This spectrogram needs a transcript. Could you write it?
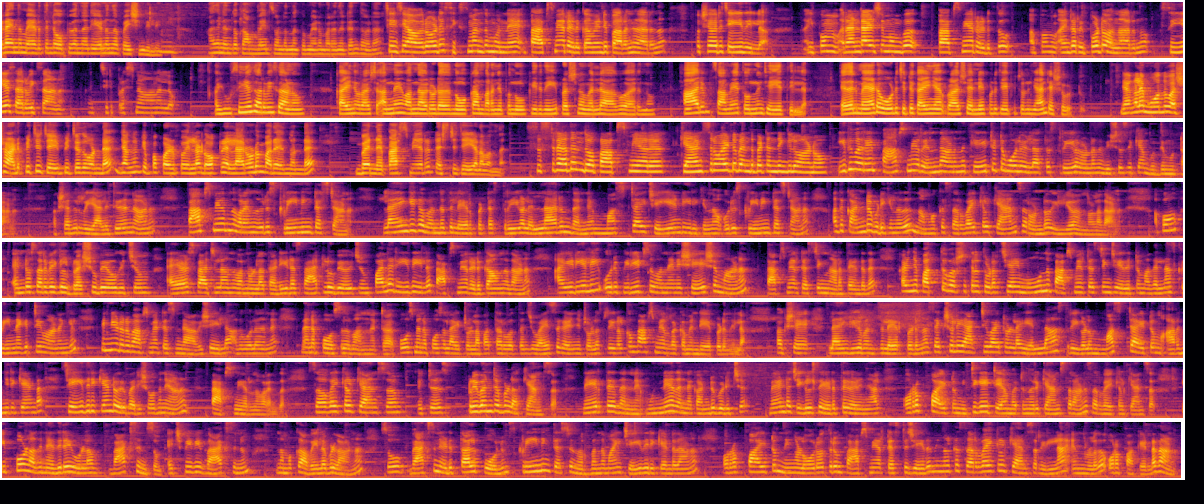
എടാ ഇന്ന് മേഡത്തിന്റെ ഒപ്പി വന്ന രേണുന്ന പേഷ്യന്റ് ഇല്ലേ? അതിനെന്തോ കംപ്ലൈൻസ് ഉണ്ടെന്നൊക്കെ മേഡം പറയുന്നിട്ട് എന്തോടാ? ചേച്ചി അവരോട് സിക്സ് മന്ത് മുന്നേ പാപ്സ്മിയർ എടുക്കാൻ വേണ്ടി പറഞ്ഞതായിരുന്നു. പക്ഷെ അവർ ചെയ്തില്ല. ഇപ്പം രണ്ടാഴ്ച മുമ്പ് പാപ്സ്മിയർ എടുത്തു. അപ്പം അതിന്റെ റിപ്പോർട്ട് വന്നായിരുന്നു. സി എ സർവീസ് ആണ്. ഇച്ചിരി പ്രശ്നമാണല്ലോ. യു സി എ സർവീസ് ആണോ? കഴിഞ്ഞ പ്രാവശ്യം അന്നേ വന്ന് അവരോട് അത് നോക്കാൻ പറഞ്ഞപ്പോൾ നോക്കിയിരുന്ന ഈ പ്രശ്നം വല്ല ആകുമായിരുന്നു. ആരും സമയത്തൊന്നും ചെയ്യത്തില്ല. ഏതായാലും മേഡം ഓടിച്ചിട്ട് കഴിഞ്ഞ പ്രാവശ്യം എന്നെ കൊണ്ട് ചെയ്യിപ്പിച്ചുകൊണ്ട് ഞാൻ രക്ഷപ്പെട്ടു. ഞങ്ങളെ മൂന്ന് വർഷം അടുപ്പിച്ച് ചെയ്യിപ്പിച്ചത് കൊണ്ട് ഞങ്ങൾക്കിപ്പോൾ കുഴപ്പമില്ല. ഡോക്ടർ എല്ലാവരോടും പറയുന്നുണ്ട് പിന്നെ പാസ്മിയർ ടെസ്റ്റ് ചെയ്യണമെന്ന്. സിസ്റ്റർ അതെന്തോ പാപ്സ്മിയർ? ക്യാൻസറുമായിട്ട് ബന്ധപ്പെട്ട് എന്തെങ്കിലും ആണോ? ഇതുവരെയും പാപ്സ്മിയർ എന്താണെന്ന് കേട്ടിട്ട് പോലും ഇല്ലാത്ത സ്ത്രീകളുണ്ടെന്ന് വിശ്വസിക്കാൻ ബുദ്ധിമുട്ടാണ്. പക്ഷേ അതൊരു റിയാലിറ്റി തന്നെയാണ്. പാപ്സ്മിയർ എന്ന് പറയുന്നത് ഒരു സ്ക്രീനിങ് ടെസ്റ്റ് ആണ്. ലൈംഗിക ബന്ധത്തിൽ ഏർപ്പെട്ട സ്ത്രീകൾ എല്ലാവരും തന്നെ മസ്റ്റായി ചെയ്യേണ്ടിയിരിക്കുന്ന ഒരു സ്ക്രീനിങ് ടെസ്റ്റാണ് അത് കണ്ടുപിടിക്കുന്നത് നമുക്ക് സെർവൈക്കൽ ക്യാൻസർ ഉണ്ടോ ഇല്ലയോ എന്നുള്ളതാണ്. അപ്പോൾ എൻഡോ സെർവൈക്കൽ ബ്രഷ് ഉപയോഗിച്ചും എയർ സ്പാറ്റില എന്ന് പറഞ്ഞുള്ള തടിയുടെ സ്പാറ്റിൽ ഉപയോഗിച്ചും പല രീതിയിൽ പാപ്സ്മിയർ എടുക്കാവുന്നതാണ്. ഐഡിയലി ഒരു പീരീഡ്സ് വന്നതിന് ശേഷമാണ് പാപ്സ്മിയർ ടെസ്റ്റിംഗ് നടത്തേണ്ടത്. കഴിഞ്ഞ പത്ത് വർഷത്തിൽ തുടർച്ചയായി മൂന്ന് പാപ്സ്മിയർ ടെസ്റ്റിംഗ് ചെയ്തിട്ടും അതെല്ലാം സ്ക്രീൻ നെഗറ്റീവ് ആണെങ്കിൽ പിന്നീട് ഒരു പാപ്സ്മിയർ ടെസ്റ്റിന്റെ ആവശ്യമില്ല. അതുപോലെ തന്നെ മെനപ്പോസിൽ വന്നിട്ട് പോസ്റ്റ് മെനപ്പോസൽ ആയിട്ടുള്ള പത്ത് അറുപത്തഞ്ച് വയസ്സ് കഴിഞ്ഞിട്ടുള്ള സ്ത്രീകൾക്കും പാപ്സ്മിയർ റെക്കമെൻഡ് ചെയ്യപ്പെടുന്നില്ല. പക്ഷേ ലൈംഗിക ബന്ധത്തിൽ ഏർപ്പെടുന്ന സെക്ഷലി ആക്റ്റീവായിട്ടുള്ള എല്ലാ സ്ത്രീകളും മസ്റ്റായിട്ടും അറിഞ്ഞിരിക്കേണ്ട ചെയ്തിരിക്കേണ്ട ഒരു പരിശോധനയാണ് പാപ്സ്മിയർ എന്ന് പറയുന്നത്. Cervical cancer it is preventable cancer നേരത്തെ തന്നെ മുന്നേ തന്നെ കണ്ടുപിടിച്ച് വേണ്ട ചികിത്സ എടുത്തു കഴിഞ്ഞാൽ ഉറപ്പായിട്ടും മിറ്റിഗേറ്റ് ചെയ്യാൻ പറ്റുന്ന ഒരു ക്യാൻസറാണ് സെർവൈക്കൽ ക്യാൻസർ ഇപ്പോൾ അതിനെതിരെയുള്ള വാക്സിൻസും എച്ച് പി വി വാക്സിനും നമുക്ക് അവൈലബിൾ ആണ്. സോ വാക്സിൻ എടുത്താൽ പോലും സ്ക്രീനിങ് ടെസ്റ്റ് നിർബന്ധമായി ചെയ്തിരിക്കേണ്ടതാണ്. ഉറപ്പായിട്ടും നിങ്ങൾ ഓരോരുത്തരും പാപ്സ്മിയർ ടെസ്റ്റ് ചെയ്ത് നിങ്ങൾക്ക് സെർവൈക്കൽ ക്യാൻസർ ഇല്ല എന്നുള്ളത് ഉറപ്പാക്കേണ്ടതാണ്.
